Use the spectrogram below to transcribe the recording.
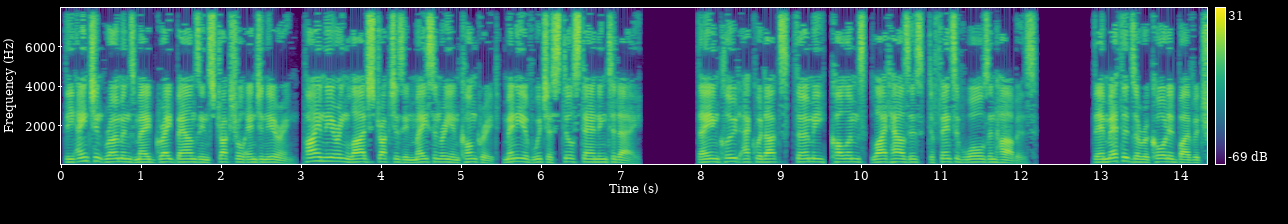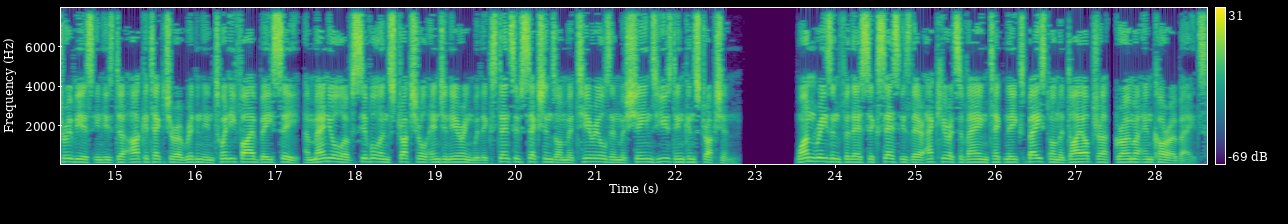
The ancient Romans made great bounds in structural engineering, pioneering large structures in masonry and concrete, many of which are still standing today. They include aqueducts, thermae, columns, lighthouses, defensive walls and harbors. Their methods are recorded by Vitruvius in his De Architectura written in 25 BC, a manual of civil and structural engineering with extensive sections on materials and machines used in construction. One reason for their success is their accurate surveying techniques based on the dioptra, groma and chorobates.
